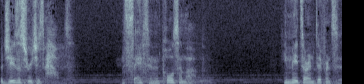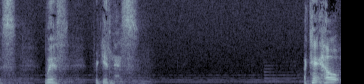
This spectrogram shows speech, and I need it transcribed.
But Jesus reaches out and saves him and pulls him up. He meets our indifferences with forgiveness. I can't help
